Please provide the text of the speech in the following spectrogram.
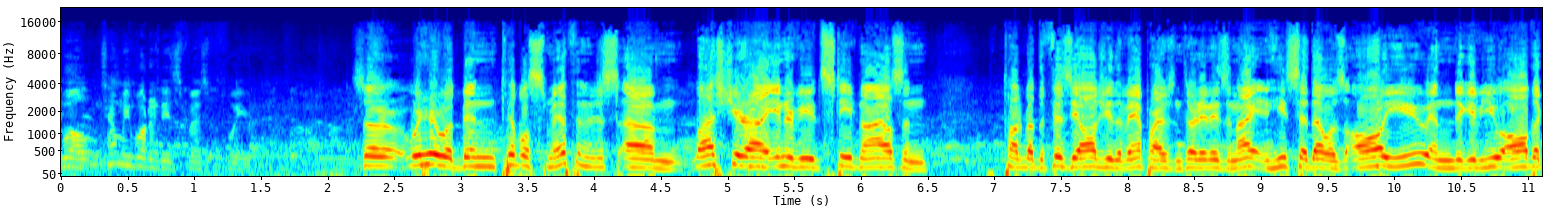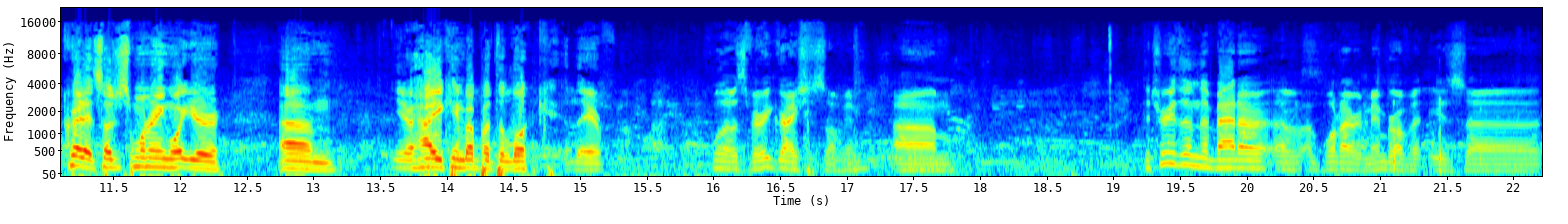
Well, tell me what it is first before you. So we're here with Ben Templesmith, and just um, last year I interviewed Steve Niles and talked about the physiology of the vampires in 30 Days a Night, and he said that was all you, and to give you all the credit. So I was just wondering what your, um, you know, how you came up with the look there. Well, that was very gracious of him. Um, the truth of the matter of, of what I remember of it is, uh,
